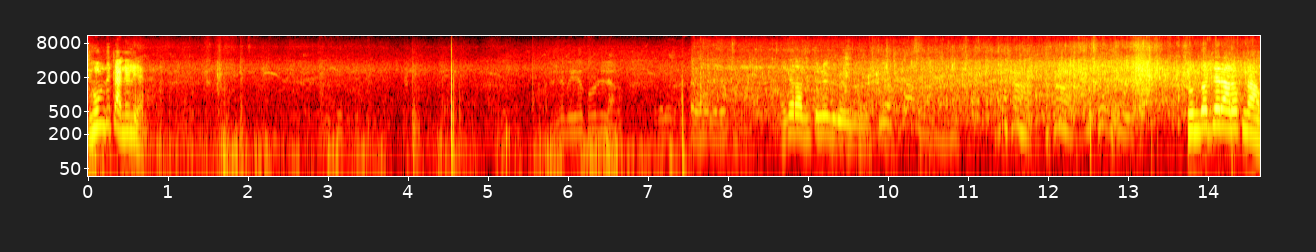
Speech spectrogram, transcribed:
ঝুম দিয়ে টানে লিয়া সৌন্দর্যের আরক নাম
